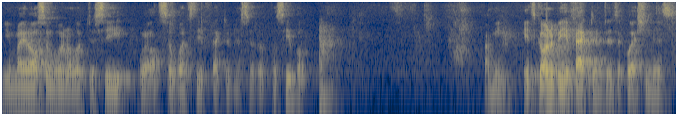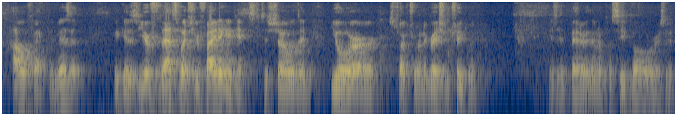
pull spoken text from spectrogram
You might also want to look to see, well, so what's the effectiveness of a placebo? I mean, it's going to be effective. The question is, how effective is it? Because that's what you're fighting against to show that your structural integration treatment is it better than a placebo or is it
